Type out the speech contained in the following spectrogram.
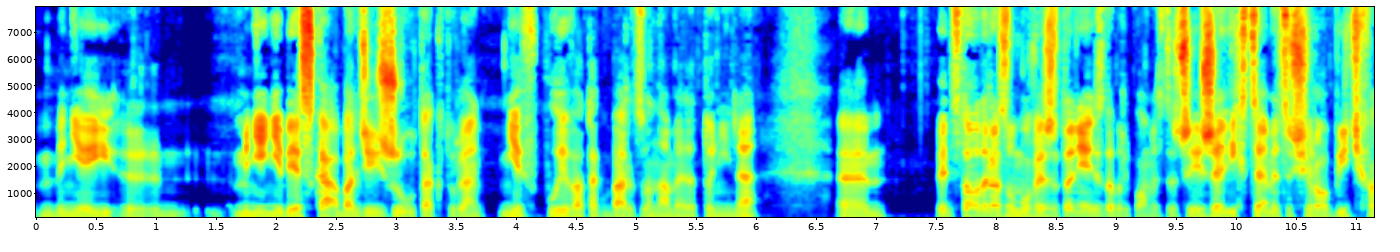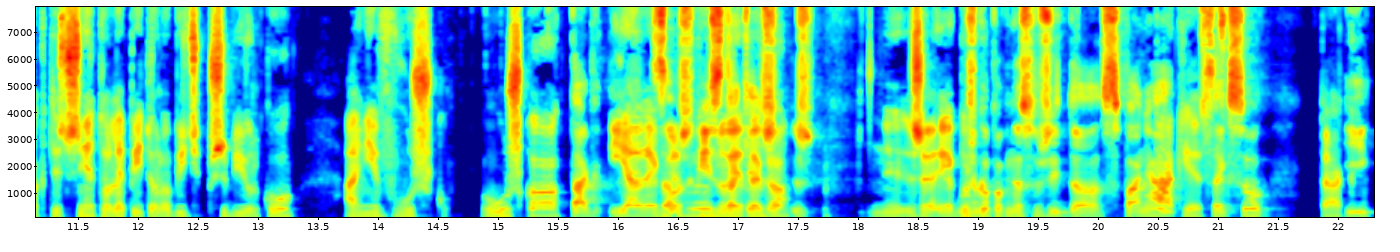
mniej, e, mniej niebieska, a bardziej żółta, która nie wpływa tak bardzo na melatoninę. Więc to od razu mówię, że to nie jest dobry pomysł. Znaczy, jeżeli chcemy coś robić faktycznie, to lepiej to robić przy biurku, a nie w łóżku łóżko. Tak. I ja jakby założenie jest takie, tego, że, że jakby... Łóżko powinno służyć do spania, tak jest. seksu tak. i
